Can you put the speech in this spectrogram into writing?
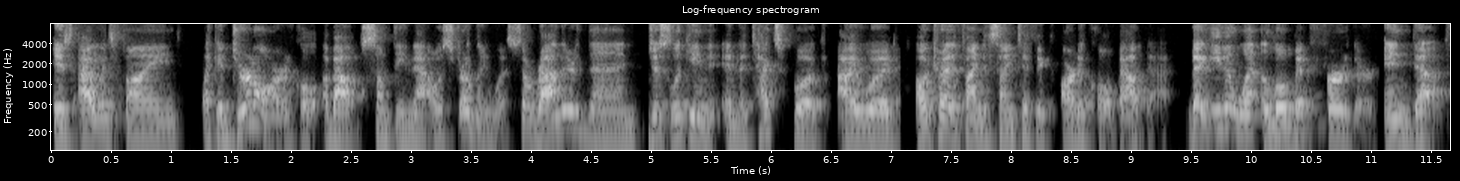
is i would find like a journal article about something that I was struggling with. So rather than just looking in the textbook, I would I would try to find a scientific article about that that even went a little bit mm-hmm. further in depth.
